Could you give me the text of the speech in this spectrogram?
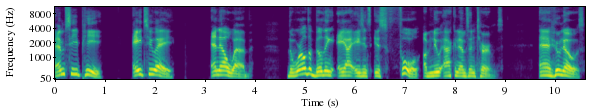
MCP, A2A, NLWeb. The world of building AI agents is full of new acronyms and terms. And who knows,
